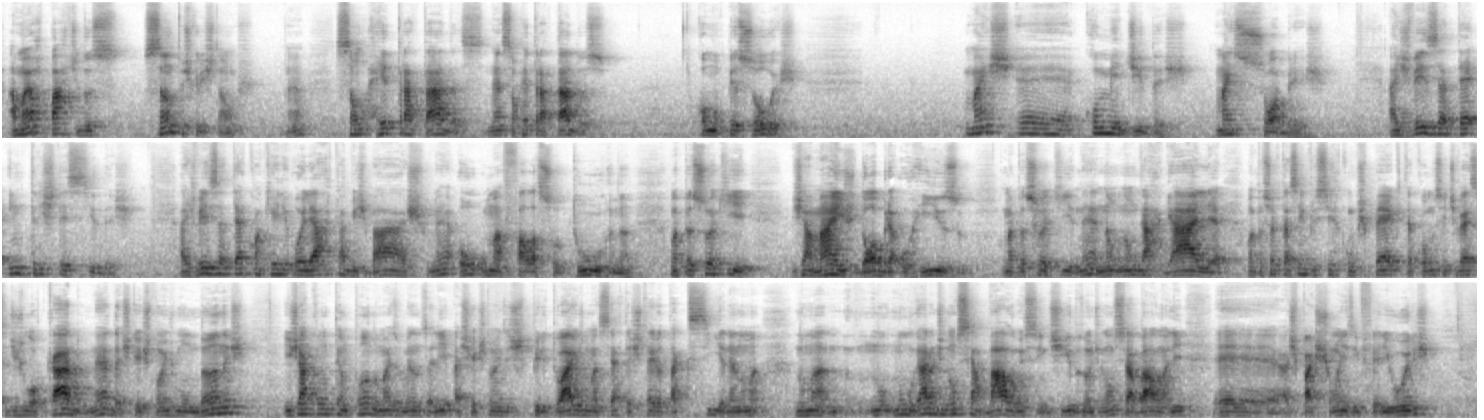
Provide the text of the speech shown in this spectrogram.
A maior parte dos santos cristãos né? São retratadas, né? são retratados como pessoas mais é, comedidas, mais sóbrias, às vezes até entristecidas às vezes até com aquele olhar cabisbaixo, né? ou uma fala soturna, uma pessoa que jamais dobra o riso, uma pessoa que né, não, não gargalha, uma pessoa que está sempre circunspecta, como se tivesse deslocado né, das questões mundanas e já contemplando mais ou menos ali as questões espirituais numa certa estereotaxia, né, numa, numa, num lugar onde não se abalam os sentidos, onde não se abalam ali é, as paixões inferiores.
